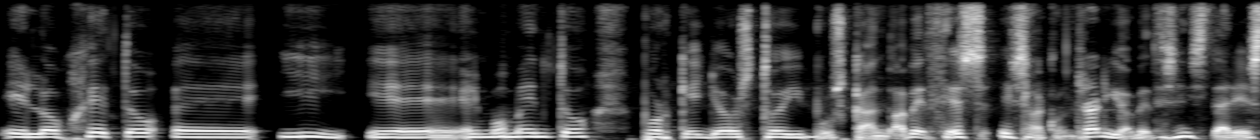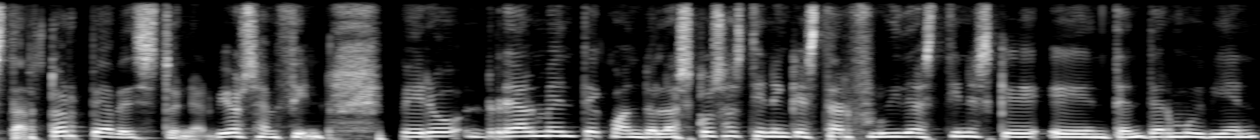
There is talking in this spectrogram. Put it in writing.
el objeto eh, y eh, el momento porque yo estoy buscando. A veces es al contrario, a veces necesitaré estar torpe, a veces estoy nerviosa, en fin. Pero realmente cuando las cosas tienen que estar fluidas, tienes que eh, entender muy bien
